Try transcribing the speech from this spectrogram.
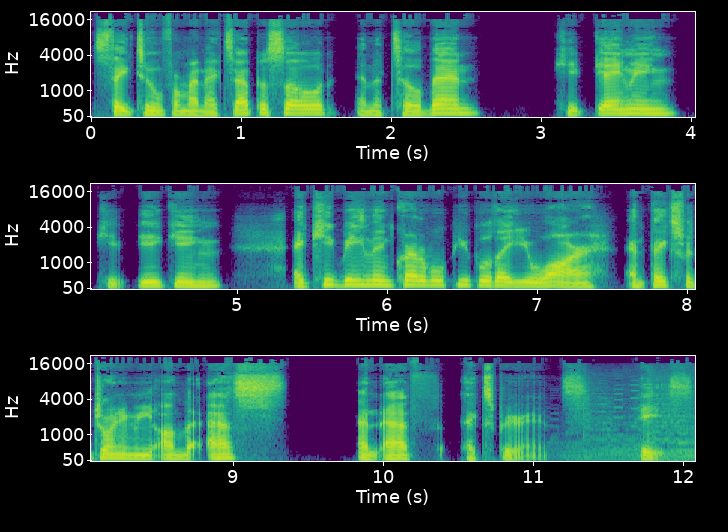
Stay tuned for my next episode. And until then, keep gaming, keep geeking, and keep being the incredible people that you are. And thanks for joining me on the S and F experience. Peace.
